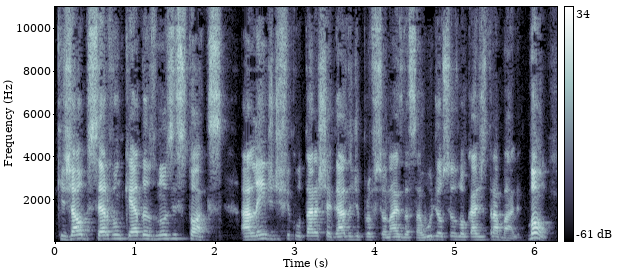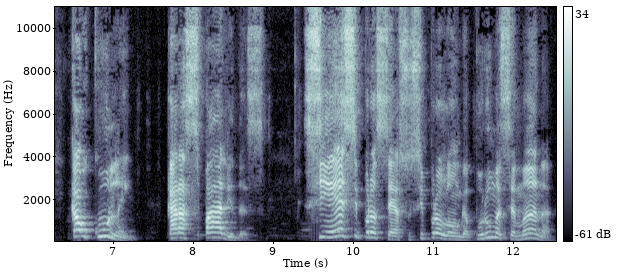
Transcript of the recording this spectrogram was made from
que já observam quedas nos estoques, além de dificultar a chegada de profissionais da saúde aos seus locais de trabalho. Bom, calculem, caras pálidas, se esse processo se prolonga por uma semana,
